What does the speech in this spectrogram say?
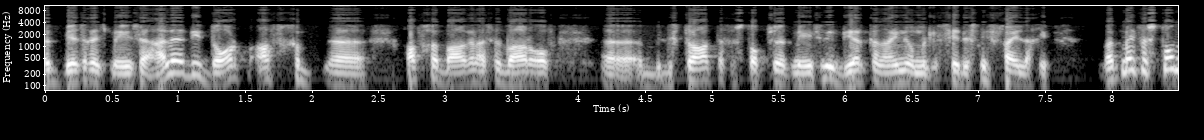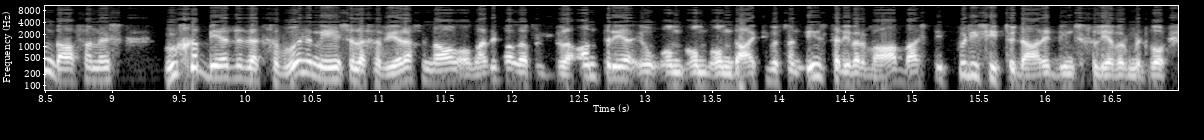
wit besigheidsmense, hulle het die dorp afge uh, afgebaken as dit ware of uh, die strate gestop sodat mense nie deur kan ry nie omdat hulle sê dis nie veilig nie. Wat my verstom daarvan is, hoe gebeur dit dat gewone mense hulle gewere genaal of wat ek al of hulle aantree om om om, om daai tipe van dienste te lewer waar was die polisie toe daardie diens gelewer moet word.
